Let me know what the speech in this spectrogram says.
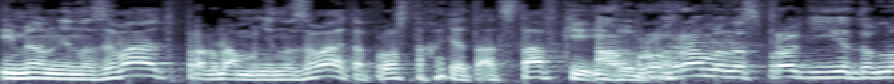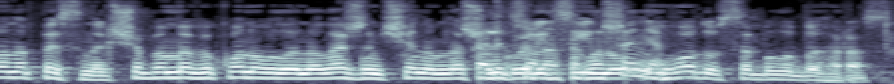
э, имен не называют, программу не называют, а просто хотят отставки и А выборов. програма насправді є давно написана. Якщо б ми виконували належним чином нашу Коаліційне коаліційну соглашення? угоду, все було б гаразд.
